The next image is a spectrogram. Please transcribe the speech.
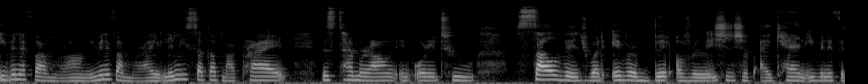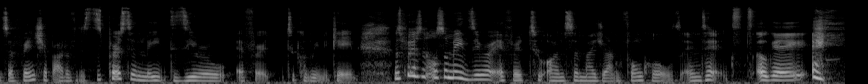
even if i'm wrong even if i'm right let me suck up my pride this time around in order to salvage whatever bit of relationship I can, even if it's a friendship out of this. This person made zero effort to communicate. This person also made zero effort to answer my drunk phone calls and texts, okay?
